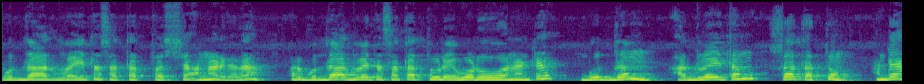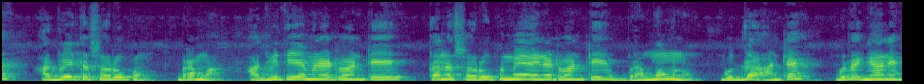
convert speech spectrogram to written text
బుద్ధాద్వైత సతత్వశ అన్నాడు కదా. మరి బుద్ధాద్వైత సతత్వుడు ఎవడు అని అంటే బుద్ధం. అద్వైతం సతత్వం. అంటే అద్వైత స్వరూపం బ్రహ్మ. అద్వితీయమైనటువంటి తన స్వరూపమే అయినటువంటి బ్రహ్మమును బుద్ధ అంటే బుద్ధ జ్ఞాని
